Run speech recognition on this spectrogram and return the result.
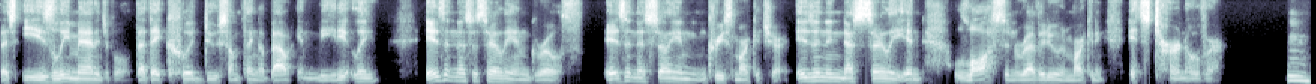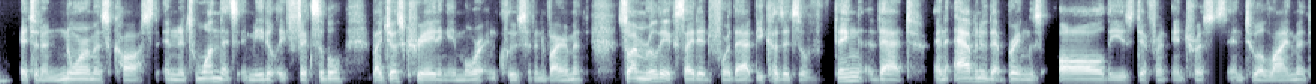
that's easily manageable that they could do something about immediately isn't necessarily in growth isn't necessarily in increased market share isn't necessarily in loss in revenue and marketing. It's turnover Mm. It's an enormous cost, and it's one that's immediately fixable by just creating a more inclusive environment. So I'm really excited for that because it's a thing that an avenue that brings all these different interests into alignment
